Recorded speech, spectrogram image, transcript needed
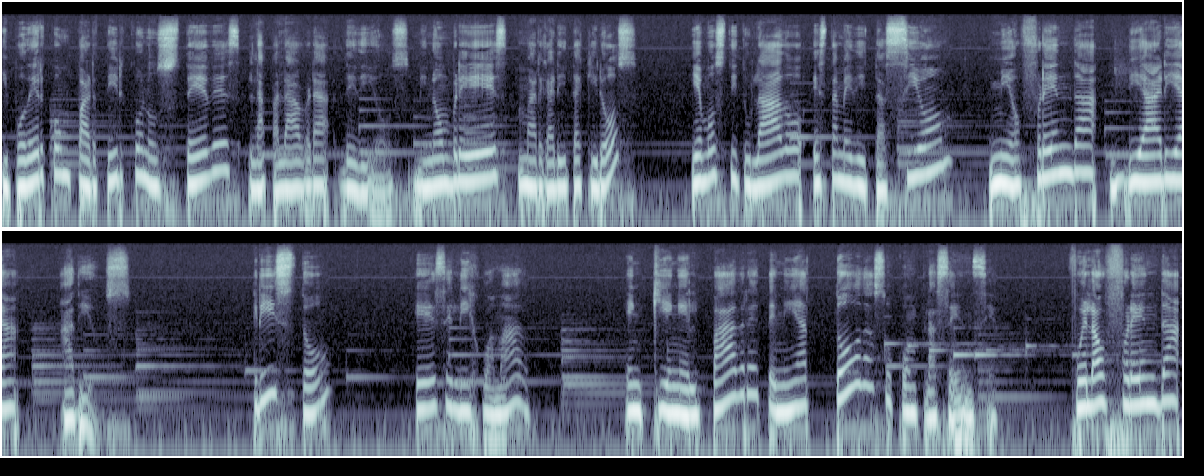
y poder compartir con ustedes la palabra de Dios. Mi nombre es Margarita Quirós y hemos titulado esta meditación Mi ofrenda diaria a Dios. Cristo es el Hijo amado, en quien el Padre tenía toda su complacencia. Fue la ofrenda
